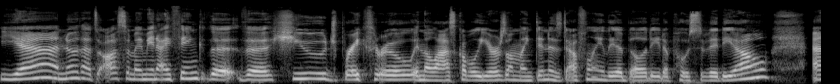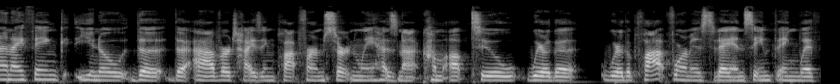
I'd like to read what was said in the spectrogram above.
Yeah no that's awesome. I mean i think the the huge breakthrough in the last couple years on linkedin is definitely the ability to post a video. And i think you know the the advertising platform certainly has not come up to where the where the platform is today and same thing with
